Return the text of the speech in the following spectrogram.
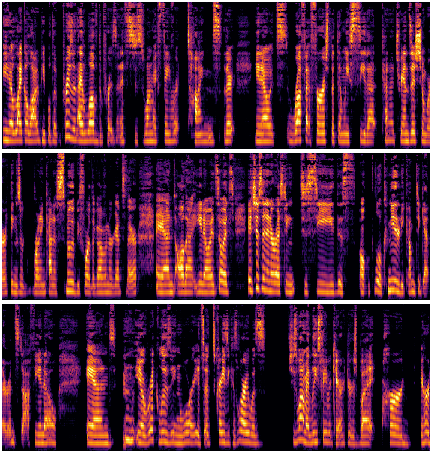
you know, like a lot of people, the prison, I love the prison. It's just one of my favorite times there. You know, it's rough at first, but then we see that kind of transition where things are running kind of smooth before the governor gets there and all that, you know, and so it's, it's just an interesting to see this oh, little community come together and stuff, you know, and, you know, Rick losing Lori, it's, it's crazy because Lori was, she's one of my least favorite characters, but her, her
